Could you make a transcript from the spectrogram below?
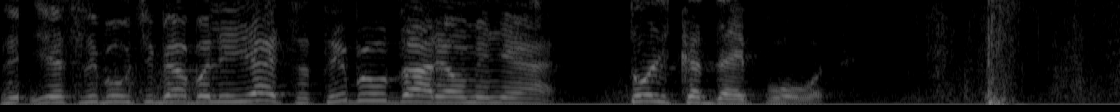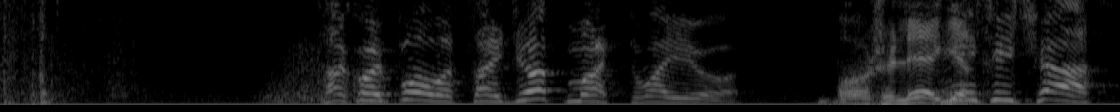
Если бы у тебя были яйца, ты бы ударил меня! только дай повод. Такой повод сойдет, мать твою? Боже, Не Леггет! сейчас!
